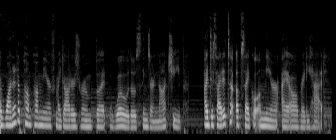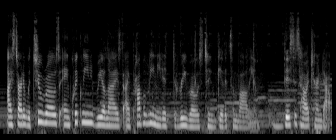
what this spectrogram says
I wanted a pom pom mirror for my daughter's room, but whoa, those things are not cheap. I decided to upcycle a mirror I already had. I started with two rows and quickly realized I probably needed three rows to give it some volume. This is how it turned out.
